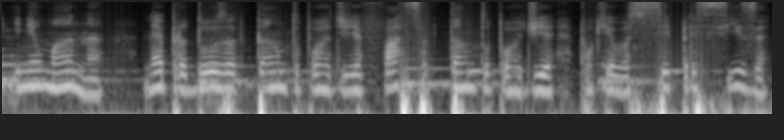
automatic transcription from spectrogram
inumana. Né? Produza tanto por dia, faça tanto por dia, porque você precisa.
